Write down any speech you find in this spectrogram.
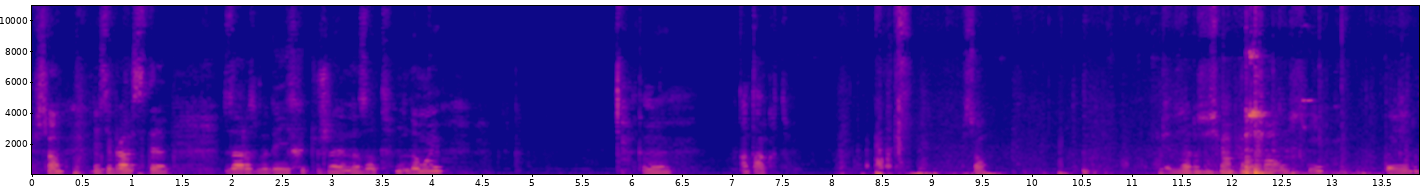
Все, я зібрався. тре- Зараз буду їхати вже назад домой. Тому отак от. Все. Зараз весьма прощаюсь і поїду.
